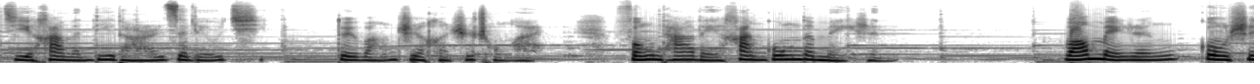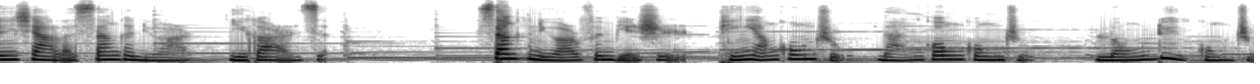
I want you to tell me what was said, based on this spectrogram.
即汉文帝的儿子刘启，对王志很是宠爱，封她为汉宫的美人。王美人共生下了三个女儿，一个儿子。三个女儿分别是平阳公主、南宫公主、隆绿公主。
